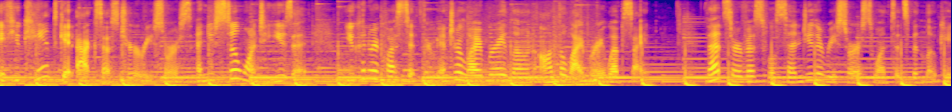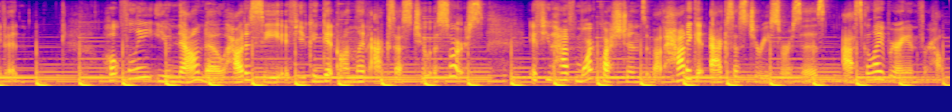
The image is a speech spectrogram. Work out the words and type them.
If you can't get access to a resource and you still want to use it, you can request it through Interlibrary Loan on the library website. That service will send you the resource once it's been located. Hopefully, you now know how to see if you can get online access to a source. If you have more questions about how to get access to resources, ask a librarian for help.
